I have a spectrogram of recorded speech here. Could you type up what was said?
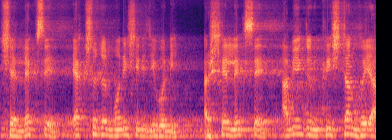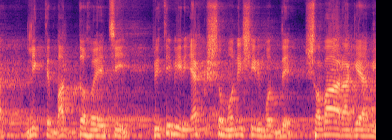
সে লেখছে একশো জন মনীষীর জীবনী। আর সে লেখছে, আমি একজন খ্রিস্টান হইয়া লিখতে বাধ্য হয়েছি। পৃথিবীর একশো মনীষীর মধ্যে সবার আগে আমি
